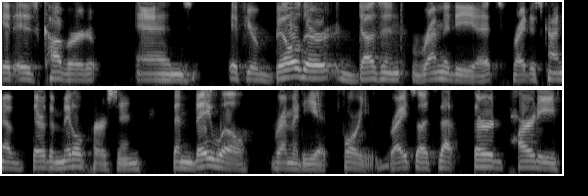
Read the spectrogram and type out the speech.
it is covered. And if your builder doesn't remedy it right it's kind of they're the middle person then they will remedy it for you right? So it's that third party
